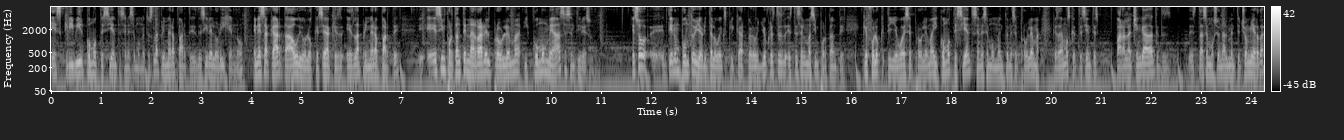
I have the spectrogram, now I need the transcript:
escribir cómo te sientes en ese momento. Es la primera parte, es decir, el origen, ¿no? En esa carta, audio, lo que sea, que es, la primera parte, e, es importante narrar el problema y cómo me hace sentir eso. Eso eh, tiene un punto y ahorita lo voy a explicar, pero yo creo que este, este, es el más importante. ¿Qué fue lo que te llevó a ese problema y cómo te sientes en ese momento, en ese problema? Que sabemos que te sientes para la chingada, que te, estás emocionalmente hecho mierda,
